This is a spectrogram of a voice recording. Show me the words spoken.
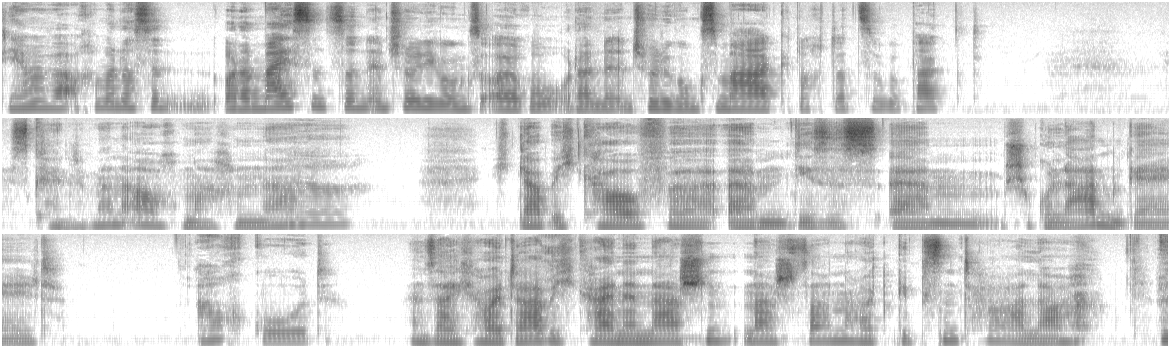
Die haben aber auch immer noch so ein, oder meistens so einen Entschuldigungseuro oder eine Entschuldigungsmark noch dazu gepackt. Das könnte man auch machen, ne? Ja. Ich glaube, ich kaufe ähm, dieses ähm, Schokoladengeld. Auch gut. Dann sage ich, heute habe ich keine Naschen, Naschsachen, heute gibt es einen Taler.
